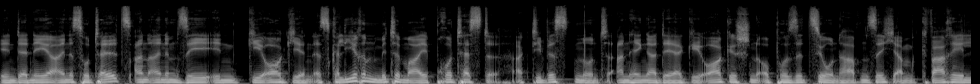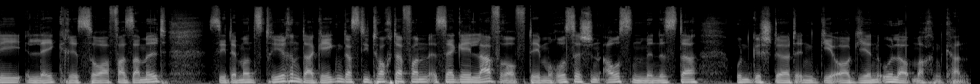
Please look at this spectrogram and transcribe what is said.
In der Nähe eines Hotels an einem See in Georgien eskalieren Mitte Mai Proteste. Aktivisten und Anhänger der georgischen Opposition haben sich am Quareli Lake Resort versammelt. Sie demonstrieren dagegen, dass die Tochter von Sergei Lavrov, dem russischen Außenminister, ungestört in Georgien Urlaub machen kann.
